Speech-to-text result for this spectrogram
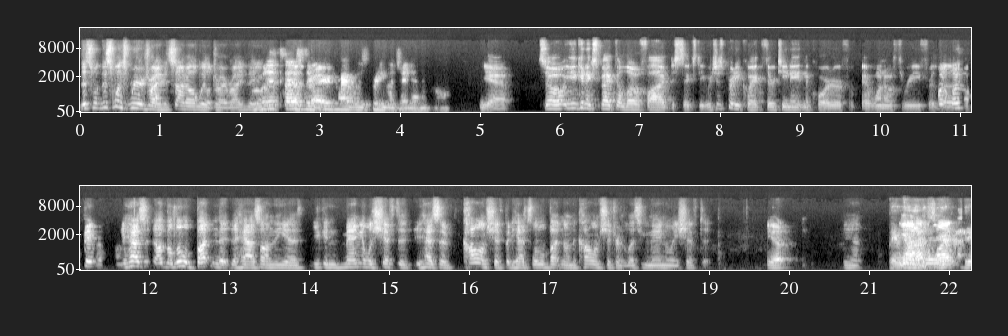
This one this one's rear drive. It's not all wheel drive, right? They- But it says That's the right. rear drive was pretty much identical. Yeah. So you can expect a low five to sixty, which is pretty quick. Thirteen eight and a quarter for, at one hundred three for What- the. what bit- It has uh, the little button that it has on the. Uh, you can manually shift it. It has a column shift, but it has a little button on the column shifter that lets you manually shift it. Yep. They Yeah, weren't I on the a steer- lot- they,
